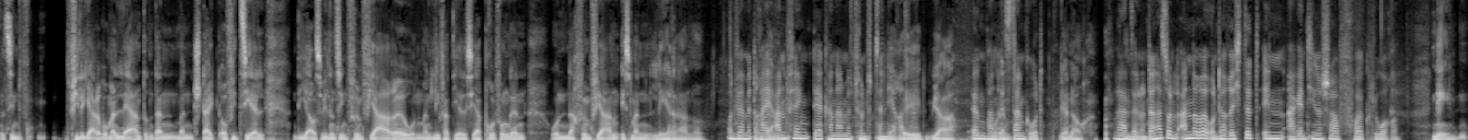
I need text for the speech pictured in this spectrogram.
sind viele Jahre, wo man lernt und dann man steigt offiziell. Die Ausbildung sind fünf Jahre und man liefert jedes Jahr Prüfungen und nach fünf Jahren ist man Lehrer. Ne? Und wer mit drei dann, anfängt, der kann dann mit 15 Lehrer sein. Äh, ja. Irgendwann Oder, ist dann gut. Genau. Wahnsinn. Und dann hast du andere unterrichtet in argentinischer Folklore. Nee,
